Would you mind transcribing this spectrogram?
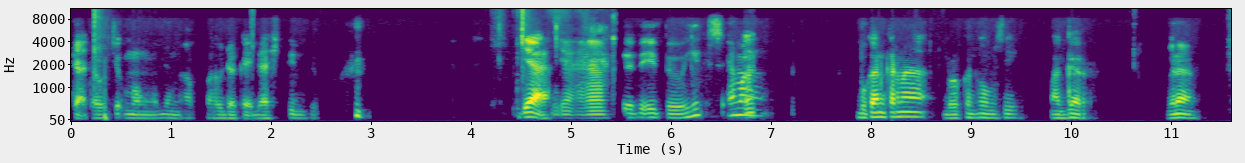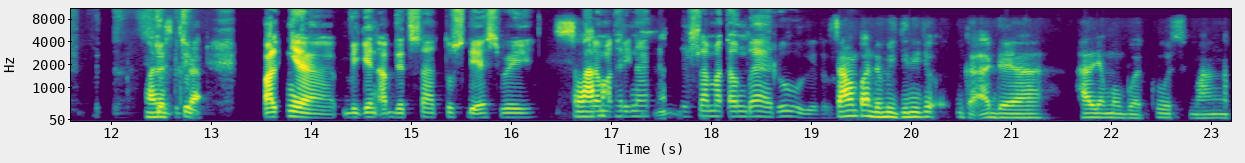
nggak tahu cuk mau ngomong apa udah kayak Dustin cuk ya Ya, seperti itu Yes, emang bukan karena broken home sih mager benar males betul. gerak. Paling ya bikin update status di SW. Selama Selamat hari Natal, selamat tahun baru gitu. sama pandemi gini cuk nggak ada hal yang membuatku semangat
